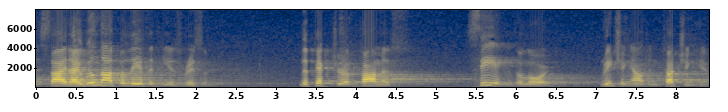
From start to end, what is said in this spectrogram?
his side, I will not believe that he is risen. The picture of Thomas seeing the Lord, reaching out and touching him.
